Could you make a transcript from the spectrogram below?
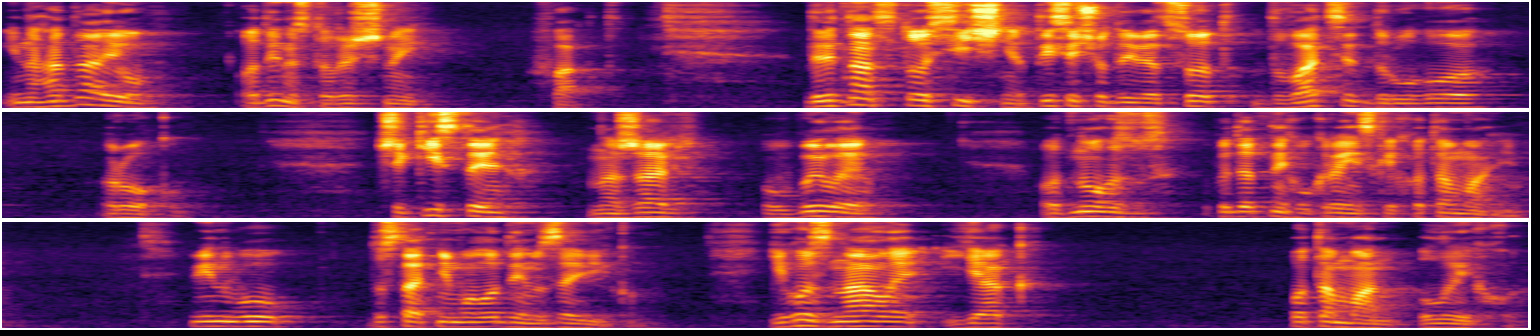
І нагадаю один історичний факт. 19 січня 1922 року чекісти, на жаль, вбили одного з видатних українських отаманів. Він був достатньо молодим за віком. Його знали як отаман лихо.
